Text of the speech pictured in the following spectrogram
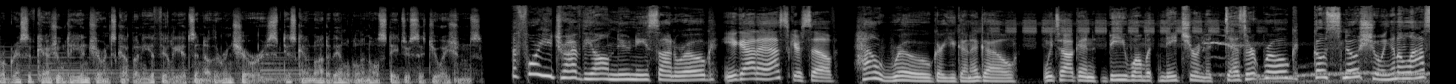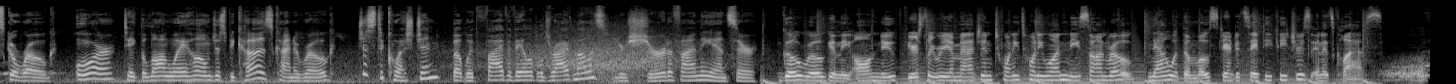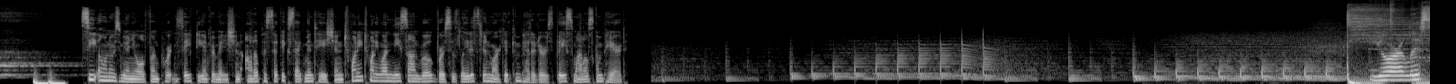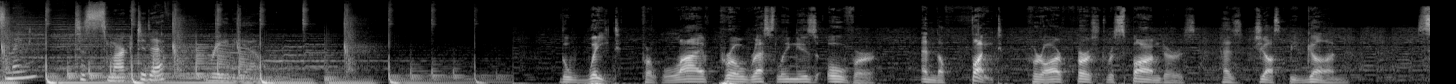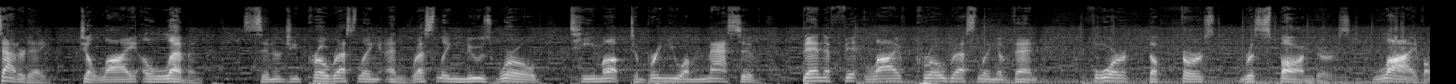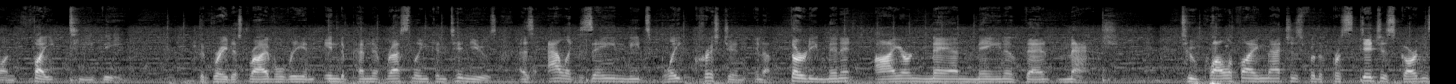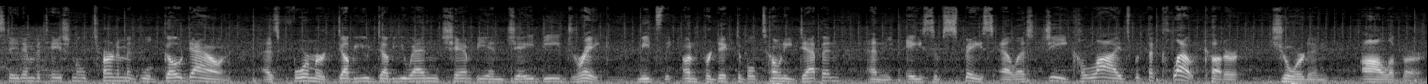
Progressive Casualty Insurance Company affiliates and other insurers. Discount not available in all states or situations. Before you drive the all new Nissan Rogue, you gotta ask yourself, how rogue are you gonna go? We talking be one with nature in the desert rogue? Go snowshoeing in Alaska rogue? Or take the long way home just because kind of rogue? Just a question, but with five available drive modes, you're sure to find the answer. Go rogue in the all new, fiercely reimagined 2021 Nissan Rogue, now with the most standard safety features in its class. See Owner's Manual for important safety information. Auto Pacific segmentation 2021 Nissan Rogue versus latest in market competitors. Base models compared. You're listening to Smark to Death Radio. The wait for live pro wrestling is over, and the fight for our first responders has just begun. Saturday, July 11th, Synergy Pro Wrestling and Wrestling News World team up to bring you a massive benefit live pro wrestling event for the first responders live on Fight TV. The greatest rivalry in independent wrestling continues as Alex Zane meets Blake Christian in a 30 minute Iron Man main event match. Two qualifying matches for the prestigious Garden State Invitational tournament will go down as former WWN champion JD Drake meets the unpredictable Tony Deppen, and the ace of space LSG collides with the clout cutter Jordan Oliver.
